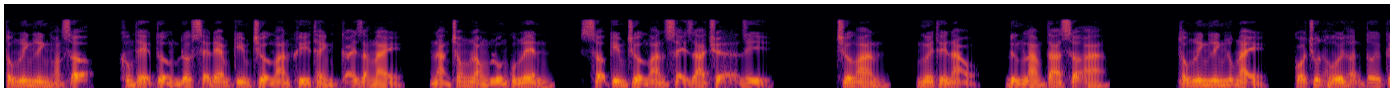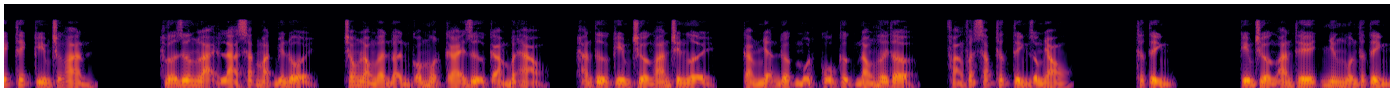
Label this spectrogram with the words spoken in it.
Tống Linh Linh hoảng sợ, không thể tưởng được sẽ đem Kim Trường An khí thành cái dạng này, nàng trong lòng luống cuống lên, sợ Kim Trường An xảy ra chuyện gì. Trường An, ngươi thế nào, đừng làm ta sợ a. Tống Linh Linh lúc này, có chút hối hận tới kích thích Kim Trường An. Hứa Dương lại là sắc mặt biến đổi, trong lòng ẩn ẩn có một cái dự cảm bất hảo, hắn từ Kim Trường An trên người, cảm nhận được một cổ cực nóng hơi thở, phảng phất sắp thức tỉnh giống nhau. Thức tỉnh. Kim Trường An thế nhưng muốn thức tỉnh.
